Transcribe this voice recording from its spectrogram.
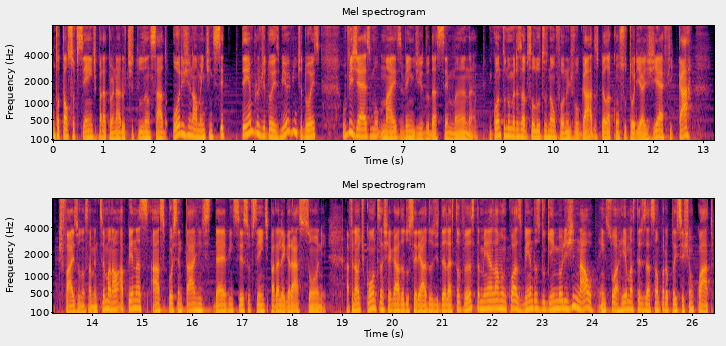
um total suficiente para tornar o título lançado originalmente em setembro de 2022 o vigésimo mais vendido da semana. Enquanto números absolutos não foram divulgados pela consultoria GFK, que faz o lançamento semanal, apenas as porcentagens devem ser suficientes para alegrar a Sony. Afinal de contas, a chegada do seriado de The Last of Us também alavancou as vendas do game original em sua remasterização para o PlayStation 4,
